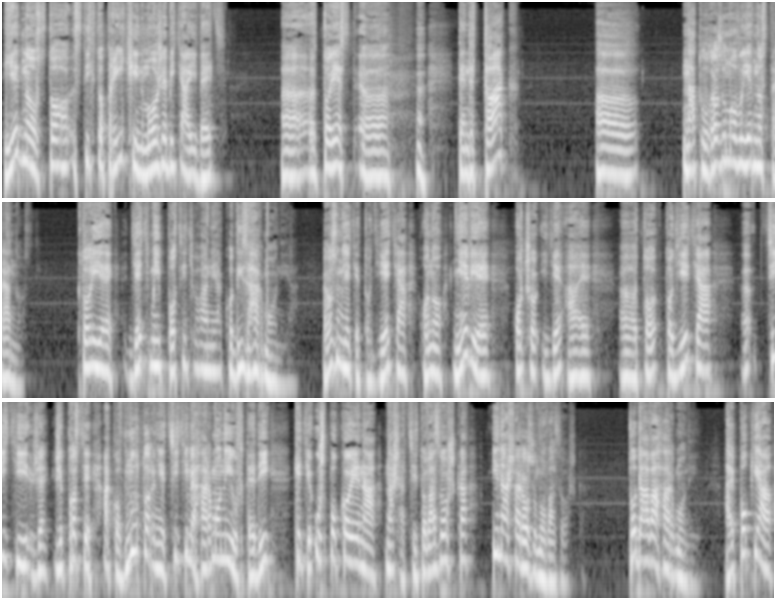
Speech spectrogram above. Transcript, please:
Jednou z, toho, z týchto príčin môže byť aj vec, uh, to je uh, ten tlak uh, na tú rozumovú jednostrannosť, ktorý je deťmi pociťovaný ako disharmónia. Rozumiete, to dieťa, ono nevie, o čo ide, ale uh, to, to dieťa cíti, že, že proste ako vnútorne cítime harmóniu vtedy, keď je uspokojená naša citová zložka i naša rozumová zložka. To dáva harmóniu. Aj pokiaľ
